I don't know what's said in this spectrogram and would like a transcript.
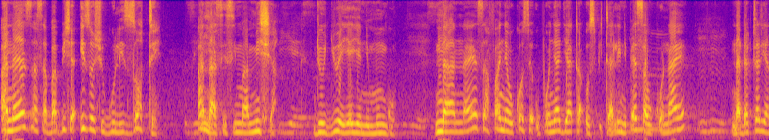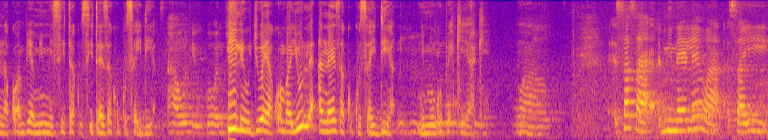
Anaweza sababisha hizo shughuli zote anazisimamisha anasisimamisha Yes. ndio ujue yeye ni Mungu Yes. na anaweza fanya ukose uponyaji hata hospitalini, pesa uko naye mm -hmm. na daktari anakuambia mimi sita sitaweza kukusaidia, Haoni ugonjwa. ili ujue ya kwamba yule anaweza kukusaidia mm -hmm. ni Mungu pekee yake. Wow. Sasa ninaelewa saa hii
